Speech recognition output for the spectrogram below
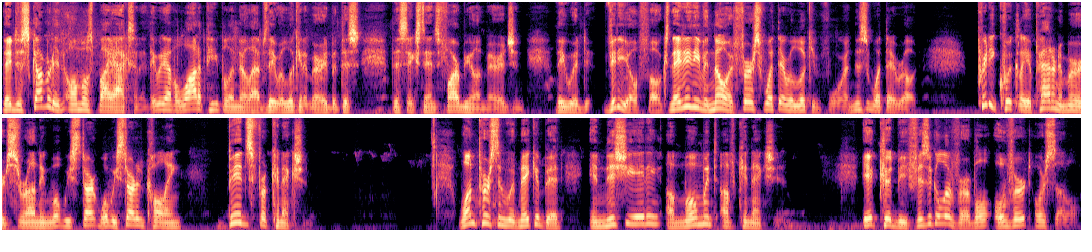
They discovered it almost by accident. They would have a lot of people in their labs. They were looking at marriage, but this this extends far beyond marriage. And they would video folks, and they didn't even know at first what they were looking for. And this is what they wrote. Pretty quickly, a pattern emerged surrounding what we start what we started calling bids for connection. One person would make a bid, initiating a moment of connection. It could be physical or verbal, overt or subtle.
